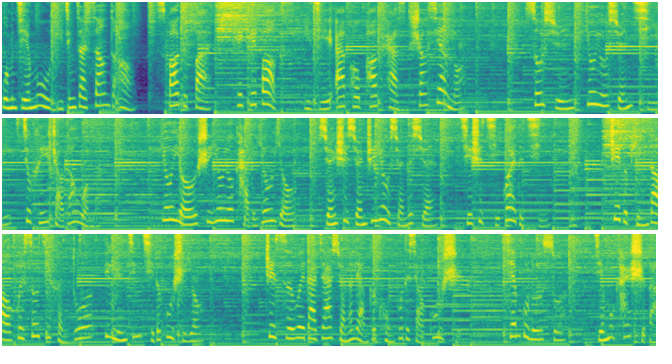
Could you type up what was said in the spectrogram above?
我们节目已经在 Sound On、Spotify、KKBox 以及 Apple Podcast 上线喽，搜寻悠游玄奇就可以找到我们。悠游是悠游卡的悠游，玄是玄之又玄的玄，奇是奇怪的奇。这个频道会搜集很多令人惊奇的故事哟。这次为大家选了两个恐怖的小故事，先不啰嗦，节目开始吧。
